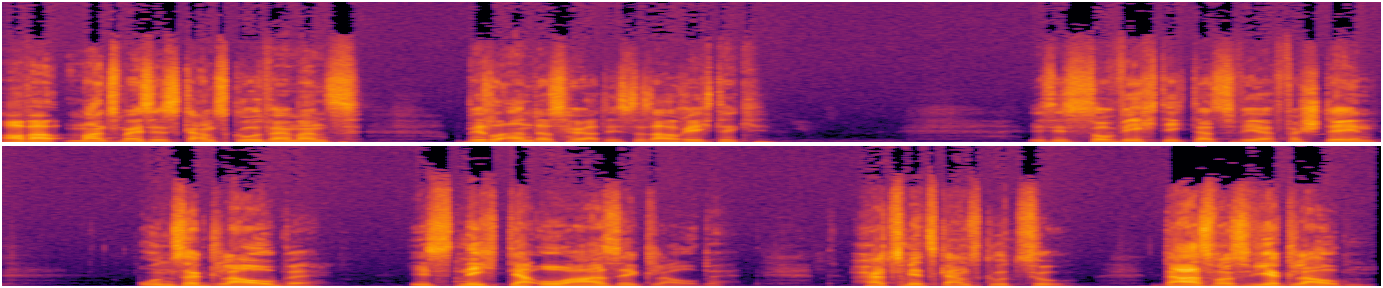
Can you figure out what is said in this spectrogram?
Aber manchmal ist es ganz gut, wenn man es ein bisschen anders hört. Ist das auch richtig? Es ist so wichtig, dass wir verstehen, unser Glaube ist nicht der Oase-Glaube. Hört es mir jetzt ganz gut zu. Das, was wir glauben,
